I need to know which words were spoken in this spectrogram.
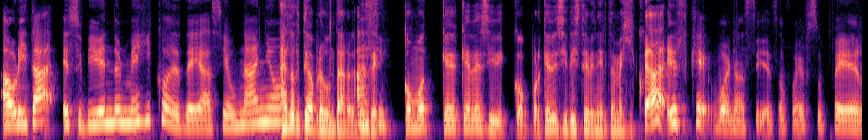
Ahorita estoy viviendo en México desde hace un año. Ah, es lo que te iba a preguntar. Ah, desde cómo, qué, qué decidí, ¿Por qué decidiste venirte a México? Ah, es que, bueno, sí, eso fue súper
